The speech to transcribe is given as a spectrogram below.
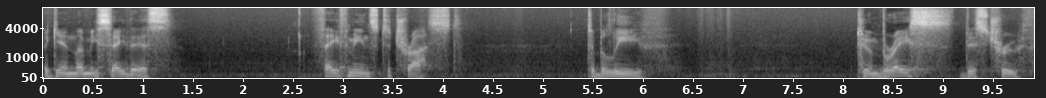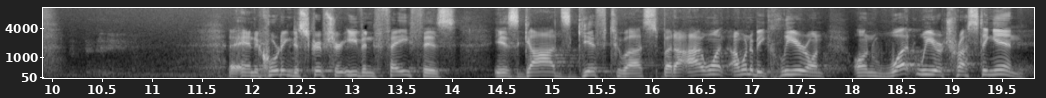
Again, let me say this faith means to trust, to believe, to embrace this truth and according to Scripture, even faith is, is God's gift to us. But I want, I want to be clear on, on what we are trusting in.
